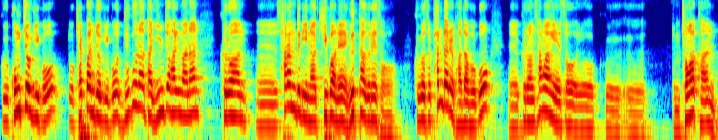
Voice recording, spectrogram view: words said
그 공적이고 또 객관적이고 누구나 다 인정할 만한 그러한 사람들이나 기관에 의탁을 해서 그것을 판단을 받아보고 그런 상황에서 그좀 정확한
